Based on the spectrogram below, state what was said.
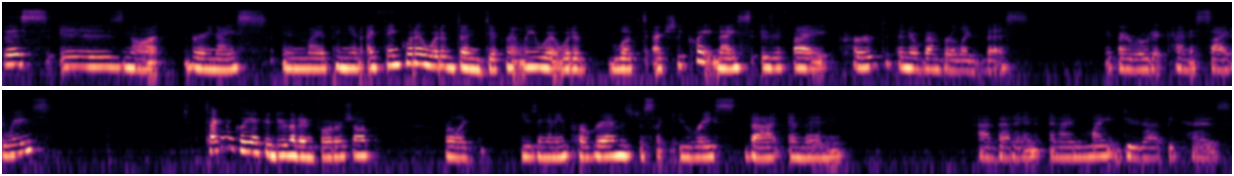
this is not very nice in my opinion. I think what I would have done differently, what would have looked actually quite nice is if I curved the November like this. If I wrote it kind of sideways. Technically I could do that in Photoshop or like using any program is just like erase that and then add that in and I might do that because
